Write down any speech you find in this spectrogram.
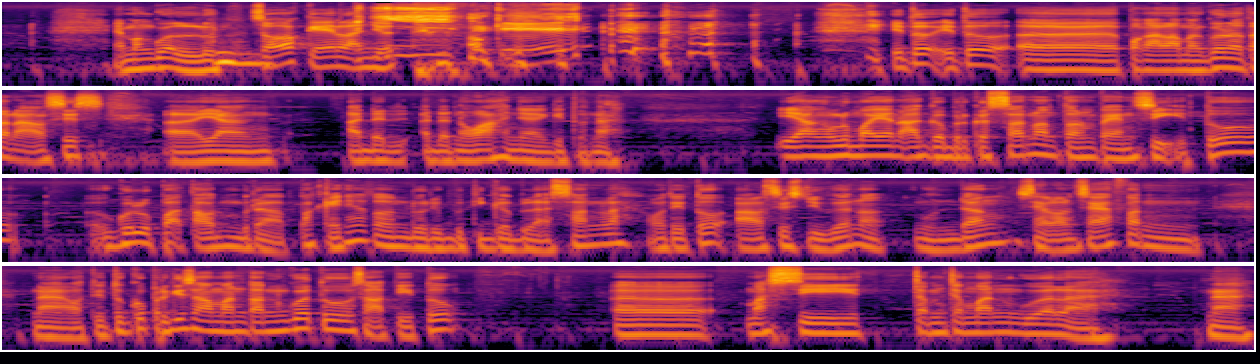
emang gue lu so oke lanjut Ih, Oke. itu itu eh, pengalaman gue nonton Alsis eh, yang ada ada Noahnya gitu. Nah, yang lumayan agak berkesan nonton pensi itu gue lupa tahun berapa, kayaknya tahun 2013-an lah. Waktu itu Alsis juga ngundang Salon Seven. Nah waktu itu gue pergi sama mantan gue tuh saat itu eh masih cem-ceman gue lah. Nah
